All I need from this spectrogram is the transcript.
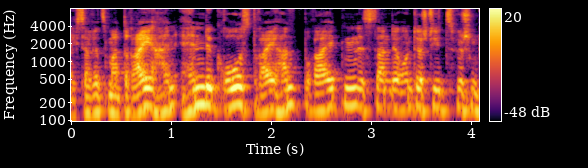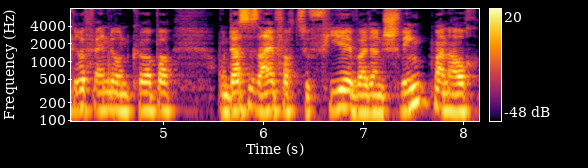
ich sage jetzt mal drei Hände groß, drei Handbreiten ist dann der Unterschied zwischen Griffende und Körper. Und das ist einfach zu viel, weil dann schwingt man auch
